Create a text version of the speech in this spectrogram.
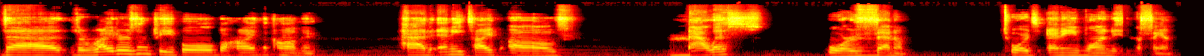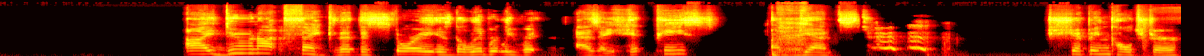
that the writers and people behind the comic had any type of malice or venom towards anyone in the fan. I do not think that this story is deliberately written as a hit piece against shipping culture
